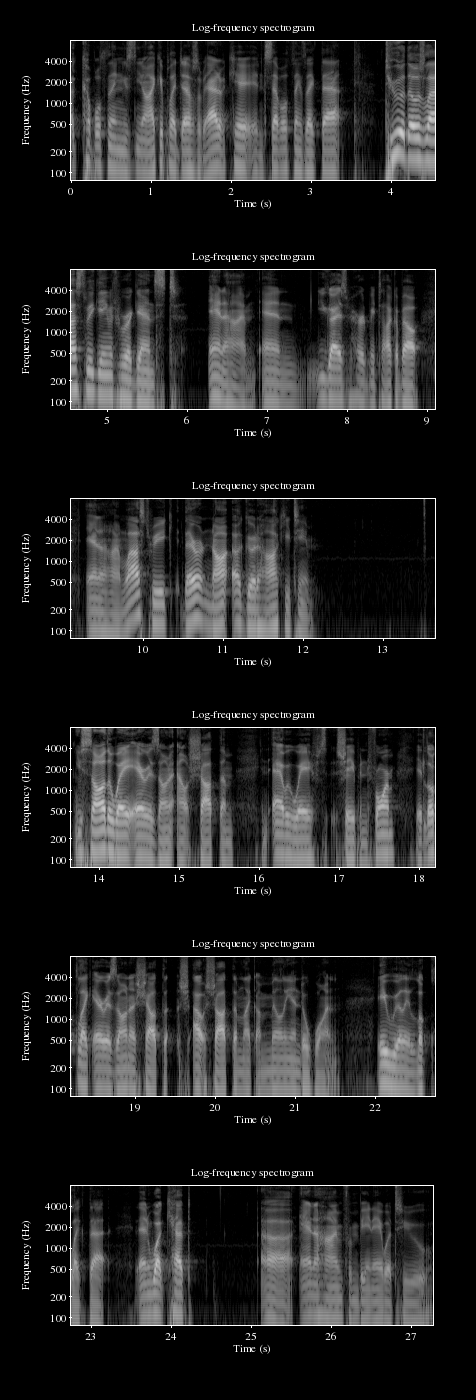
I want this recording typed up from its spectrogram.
a couple things, you know, I could play devil's advocate and several things like that. Two of those last three games were against Anaheim. And you guys heard me talk about Anaheim last week. They're not a good hockey team. You saw the way Arizona outshot them in every way, shape, and form. It looked like Arizona shot the, outshot them like a million to one. It really looked like that. And what kept uh, Anaheim from being able to,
